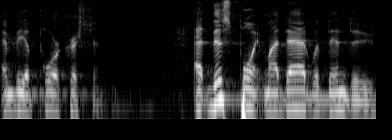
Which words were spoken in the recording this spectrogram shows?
and be a poor Christian. At this point, my dad would then do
